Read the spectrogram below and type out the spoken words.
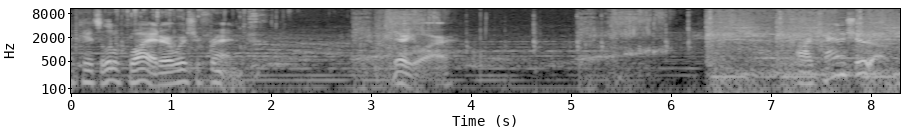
Okay, it's a little quieter. Where's your friend? There you are. I can shoot him.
